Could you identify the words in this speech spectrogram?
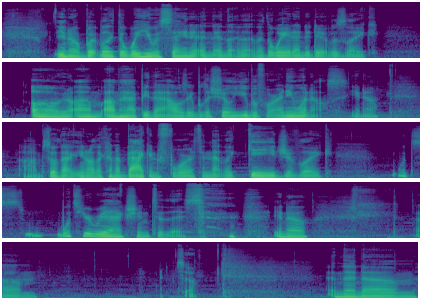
you know, but like the way he was saying it and, and, and the way it ended, it was like, oh, you know, I'm, I'm happy that I was able to show you before anyone else, you know? Um, so that, you know, that kind of back and forth and that like gauge of like, what's, what's your reaction to this? you know? Um, so, and then, um,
